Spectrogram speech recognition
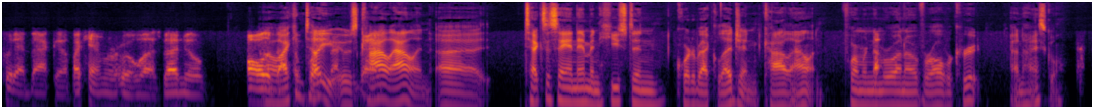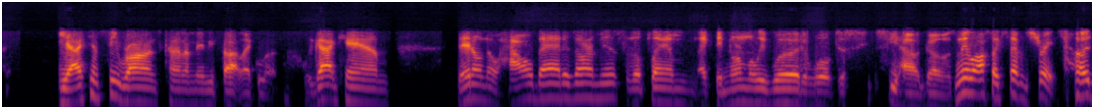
put at backup. I can't remember who it was, but I know all. Oh, I can tell you, it was Kyle Allen, uh, Texas A&M and Houston quarterback legend Kyle Allen, former number one overall recruit out in high school. Yeah, I can see Ron's kind of maybe thought like, look, we got Cam they don't know how bad his arm is, so they'll play him like they normally would, and we'll just see how it goes. And they lost like seven straight, so it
